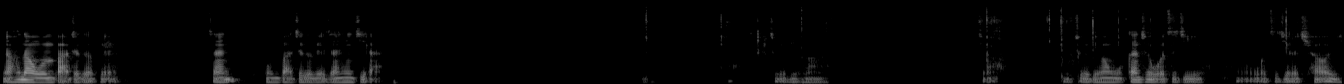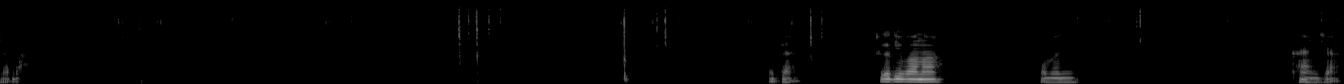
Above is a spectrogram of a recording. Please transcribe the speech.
然后呢，我们把这个给粘，我们把这个给粘贴起来。这个地方，这样，这个地方我干脆我自己，我自己来敲一下吧。OK，这个地方呢，我们。看一下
